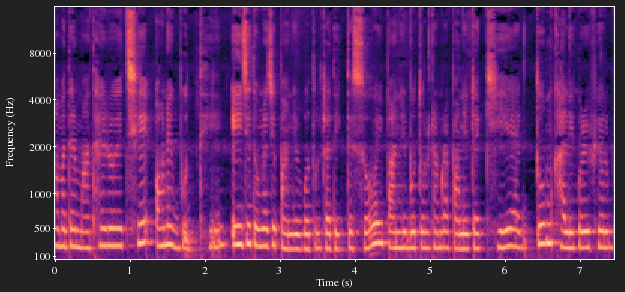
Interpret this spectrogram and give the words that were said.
আমাদের মাথায় রয়েছে অনেক বুদ্ধি। এই যে তোমরা যে পানির বোতলটা দেখতেছো, এই পানির বোতলটা আমরা পানিটা খেয়ে একদম খালি করে ফেলব,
